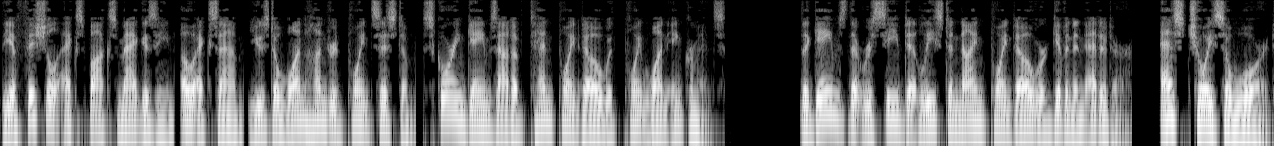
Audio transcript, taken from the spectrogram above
the official Xbox magazine OXM used a 100-point system, scoring games out of 10.0 with .1 increments. The games that received at least a 9.0 were given an Editor's Choice Award.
